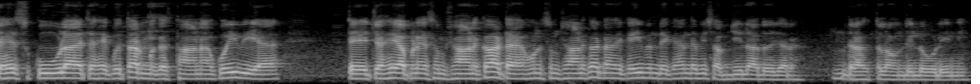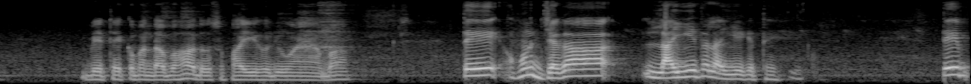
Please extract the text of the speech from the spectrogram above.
ਚਾਹੇ ਸਕੂਲ ਆ ਚਾਹੇ ਕੋਈ ਧਾਰਮਿਕ ਸਥਾਨ ਆ ਕੋਈ ਵੀ ਆ ਤੇ ਚਾਹੇ ਆਪਣੇ ਸ਼ਮਸ਼ਾਨ ਘਾਟ ਹੈ ਹੁਣ ਸ਼ਮਸ਼ਾਨ ਘਾਟਾਂ 'ਚ ਕਈ ਬੰਦੇ ਕਹਿੰਦੇ ਵੀ ਸਬਜ਼ੀ ਲਾ ਦਿਓ ਯਾਰ ਦਰਖਤ ਲਾਉਣ ਦੀ ਲੋੜ ਹੀ ਨਹੀਂ। ਵੀ ਇੱਥੇ ਇੱਕ ਬੰਦਾ ਬਹਾ ਦਿਓ ਸਫ਼ਾਈ ਹੋ ਜੂ ਐਂ ਆ ਬਾ। ਤੇ ਹੁਣ ਜਗ੍ਹਾ ਲਾਈਏ ਤਾਂ ਲਾਈਏ ਕਿੱਥੇ? ਤੇ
